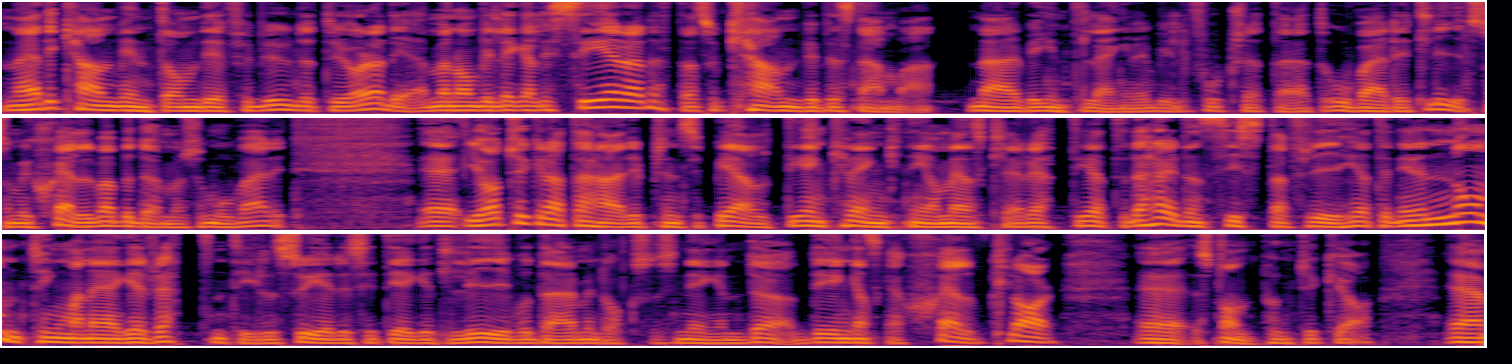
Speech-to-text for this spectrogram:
Nej det kan vi inte om det är förbjudet att göra det. Men om vi legaliserar detta så kan vi bestämma när vi inte längre vill fortsätta ett ovärdigt liv som vi själva bedömer som ovärdigt. Eh, jag tycker att det här är principiellt, det är en kränkning av mänskliga rättigheter. Det här är den sista friheten. Är det någonting man äger rätten till så är det sitt eget liv och därmed också sin egen död. Det är en ganska självklar eh, ståndpunkt tycker jag. Eh,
